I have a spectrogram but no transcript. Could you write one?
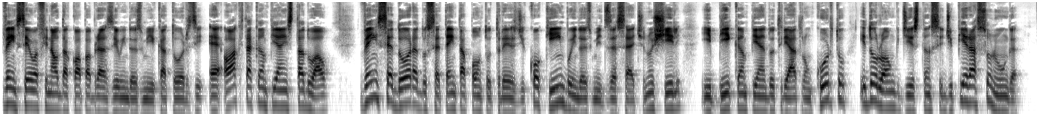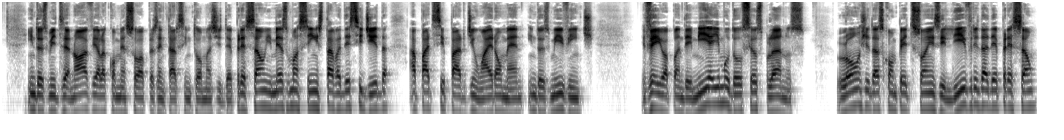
venceu a final da Copa Brasil em 2014, é octacampeã estadual, vencedora do 70.3 de Coquimbo em 2017 no Chile e bicampeã do triatlon curto e do long distance de Pirassununga. Em 2019, ela começou a apresentar sintomas de depressão e, mesmo assim, estava decidida a participar de um Ironman em 2020. Veio a pandemia e mudou seus planos. Longe das competições e livre da depressão,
